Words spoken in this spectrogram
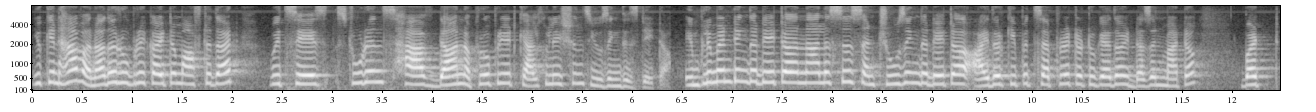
You can have another rubric item after that which says students have done appropriate calculations using this data. Implementing the data analysis and choosing the data either keep it separate or together it does not matter, but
